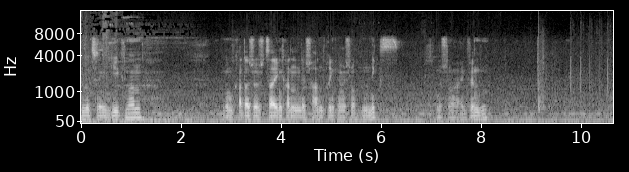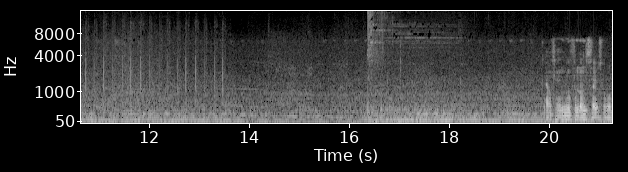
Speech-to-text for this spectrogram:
rüber zu den Gegnern. Nur um gerade, dass ich euch zeigen kann, der Schaden bringt nämlich noch nichts. Das muss ich noch einfinden. Laufen ja nur von uns welche rum.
